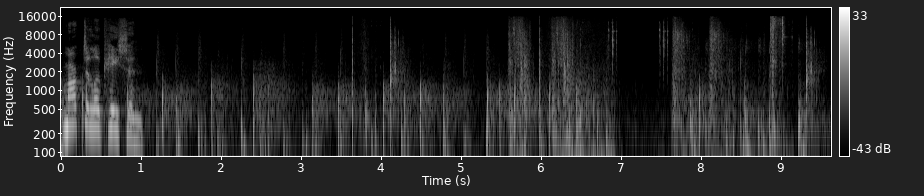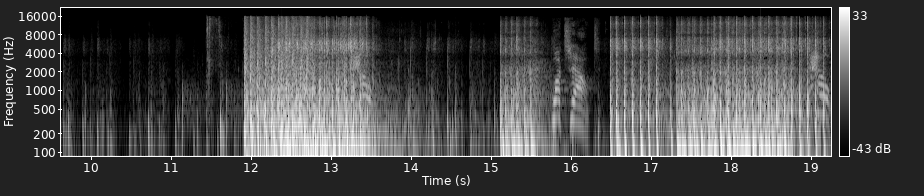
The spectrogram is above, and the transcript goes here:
Marked a location. Watch out! Help!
